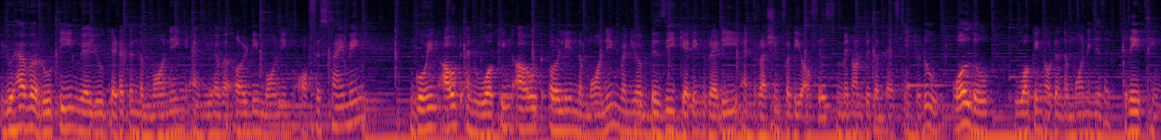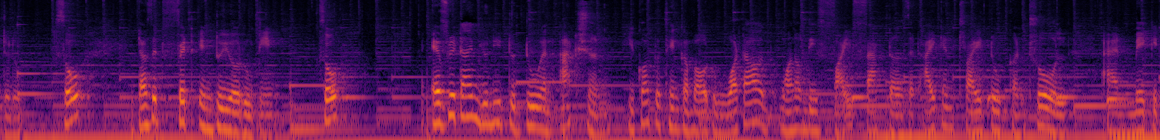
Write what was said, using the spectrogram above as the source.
you have a routine where you get up in the morning and you have an early morning office timing going out and working out early in the morning when you're busy getting ready and rushing for the office may not be the best thing to do. Although working out in the morning is a great thing to do. So does it fit into your routine? So every time you need to do an action you got to think about what are one of these five factors that i can try to control and make it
